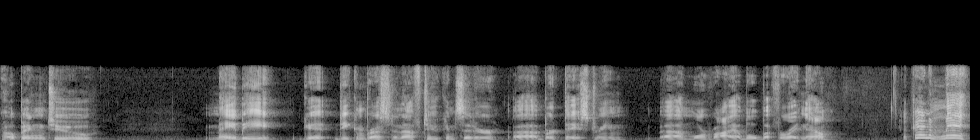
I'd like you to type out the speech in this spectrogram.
hoping to maybe get decompressed enough to consider a birthday stream uh, more viable. But for right now, I'm kind of meh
